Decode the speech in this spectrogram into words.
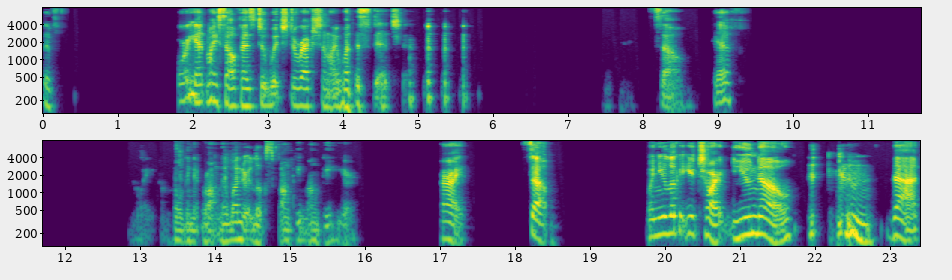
To orient myself as to which direction I want to stitch. so if holding it wrong. No wonder it looks funky monkey here. All right. So when you look at your chart, you know that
